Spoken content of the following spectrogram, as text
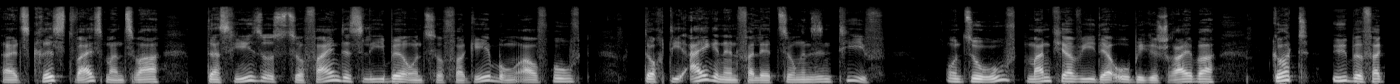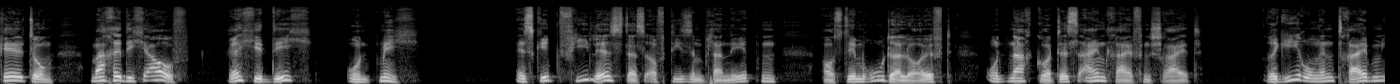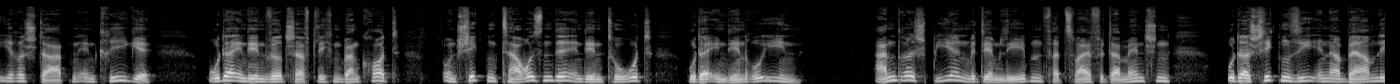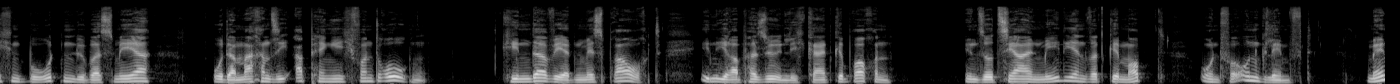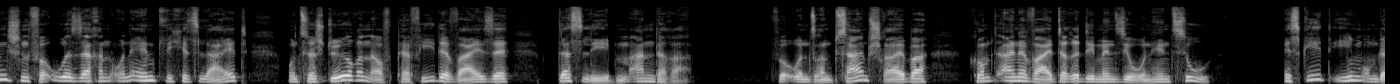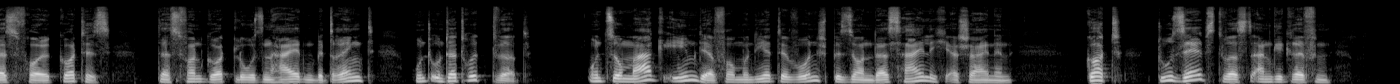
Als Christ weiß man zwar, dass Jesus zur Feindesliebe und zur Vergebung aufruft, doch die eigenen Verletzungen sind tief. Und so ruft mancher wie der obige Schreiber Gott übe Vergeltung, mache dich auf, räche dich und mich. Es gibt vieles, das auf diesem Planeten aus dem Ruder läuft und nach Gottes Eingreifen schreit. Regierungen treiben ihre Staaten in Kriege oder in den wirtschaftlichen Bankrott und schicken Tausende in den Tod oder in den Ruin. Andere spielen mit dem Leben verzweifelter Menschen oder schicken sie in erbärmlichen Booten übers Meer oder machen sie abhängig von Drogen. Kinder werden missbraucht, in ihrer Persönlichkeit gebrochen. In sozialen Medien wird gemobbt und verunglimpft. Menschen verursachen unendliches Leid und zerstören auf perfide Weise das Leben anderer. Für unseren Psalmschreiber kommt eine weitere Dimension hinzu. Es geht ihm um das Volk Gottes, das von gottlosen Heiden bedrängt und unterdrückt wird. Und so mag ihm der formulierte Wunsch besonders heilig erscheinen. Gott, du selbst wirst angegriffen,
